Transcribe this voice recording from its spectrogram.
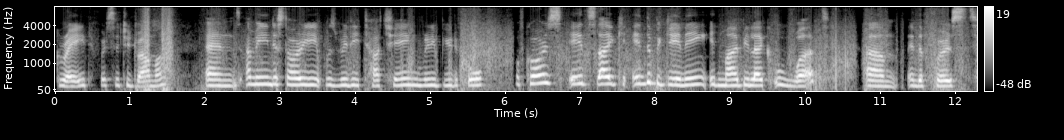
great for such a drama. And I mean, the story was really touching, really beautiful. Of course, it's like in the beginning, it might be like, ooh, what? Um, in the first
